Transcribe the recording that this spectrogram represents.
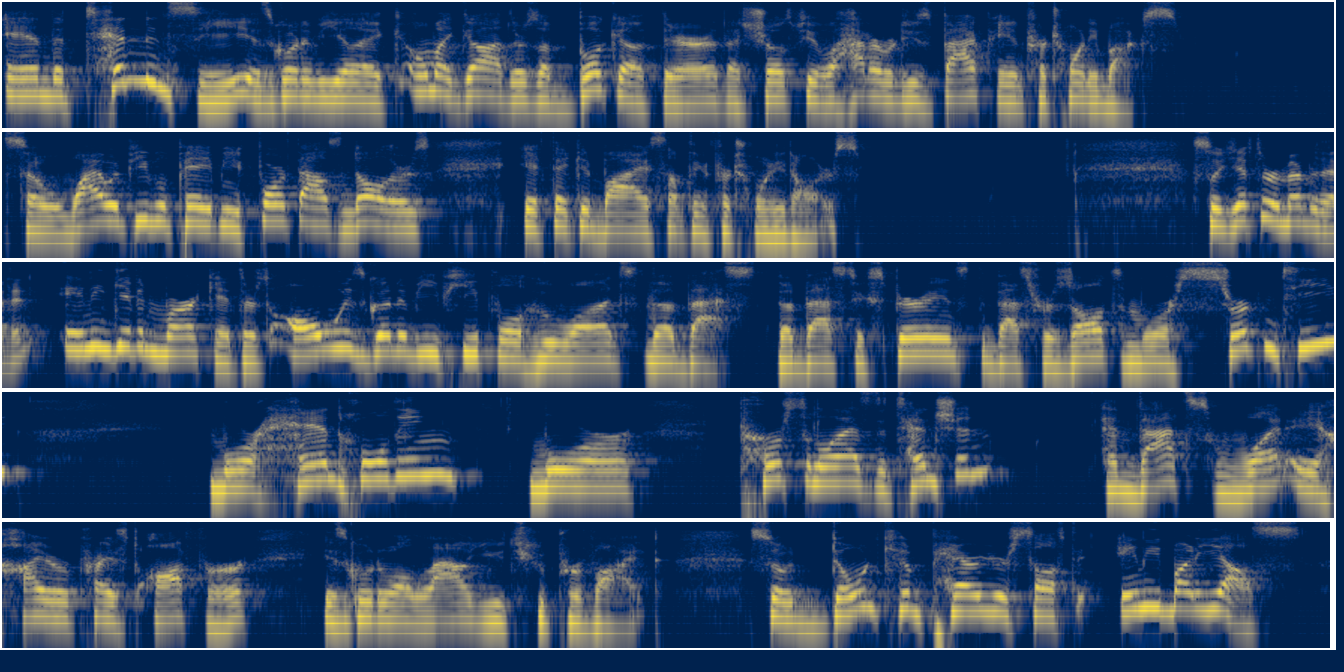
And the tendency is going to be like, oh my God, there's a book out there that shows people how to reduce back pain for 20 bucks. So why would people pay me $4,000 if they could buy something for $20? So you have to remember that in any given market, there's always going to be people who want the best, the best experience, the best results, more certainty, more hand holding, more personalized attention. And that's what a higher priced offer is going to allow you to provide. So don't compare yourself to anybody else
